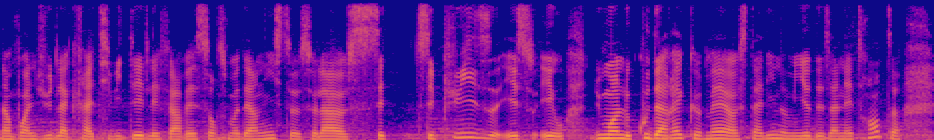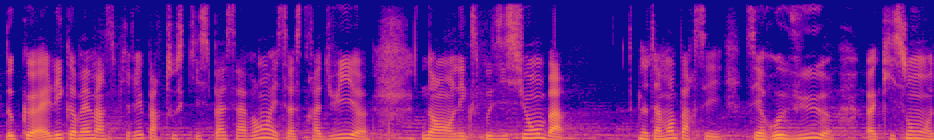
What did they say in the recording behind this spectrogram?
d'un point de vue de la créativité et de l'effervescence moderniste, cela s'épuise et, et, du moins le coup d'arrêt que met Staline au milieu des années 30. Donc elle est quand même inspirée par tout ce qui se passe avant et ça se traduit dans l'exposition. Bah, notamment par ces, revues euh, qui, sont,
